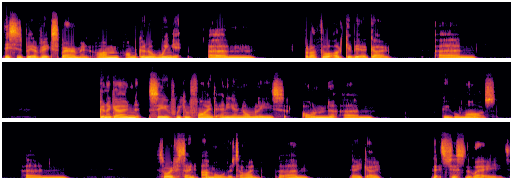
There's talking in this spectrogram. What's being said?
this is a bit of an experiment. I'm I'm gonna wing it, um, but I thought I'd give it a go. Um, gonna go and see if we can find any anomalies on um, Google Mars. Um, sorry for saying um all the time, but um, there you go. That's just the way it is.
